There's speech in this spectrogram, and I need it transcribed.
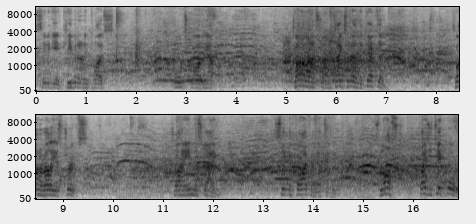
Sit again. Keep it in close. Forwards driving up. John Armstrong takes it in. The captain. Trying to rally his troops. Trying to end this game. Second five for Hautapu. It's lost. Fraser Tech ball.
